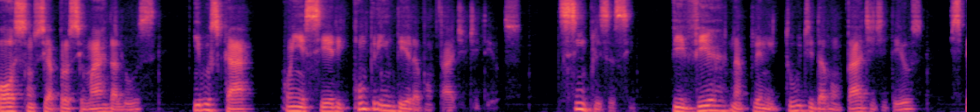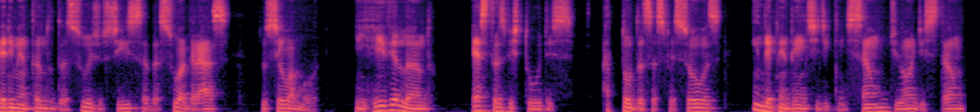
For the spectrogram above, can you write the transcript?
possam se aproximar da luz e buscar conhecer e compreender a vontade de Deus. Simples assim. Viver na plenitude da vontade de Deus, experimentando da sua justiça, da sua graça, do seu amor e revelando estas virtudes a todas as pessoas, independente de quem são, de onde estão,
